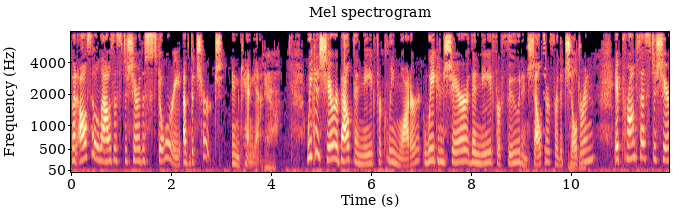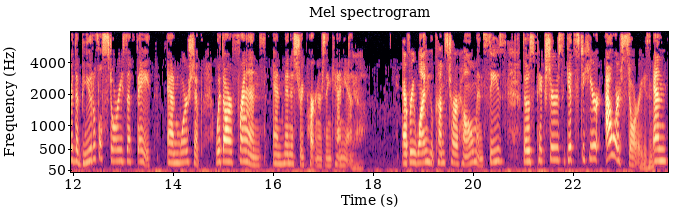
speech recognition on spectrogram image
but also allows us to share the story of the church in Kenya. Yeah. We can share about the need for clean water. We can share the need for food and shelter for the children. It prompts us to share the beautiful stories of faith and worship with our friends and ministry partners in Kenya. Yeah. Everyone who comes to our home and sees those pictures gets to hear our stories, mm-hmm. and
